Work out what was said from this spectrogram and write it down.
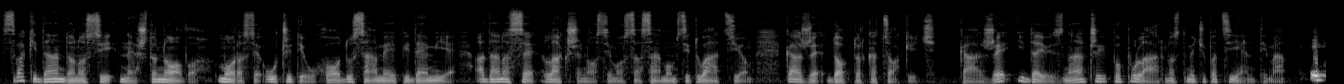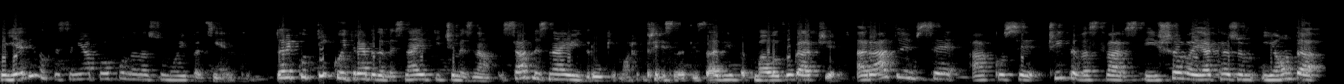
Svaki dan donosi nešto novo. Mora se učiti u hodu same epidemije, a danas se lakše nosimo sa samom situacijom, kaže dr. Kacokić. Kaže i da joj znači popularnost među pacijentima. Eko, jedino gde sam ja popularna su moji pacijenti. To je reko, ti koji treba da me znaju, ti će me znati. Sad me znaju i drugi, moram priznati, sad je ipak malo drugačije. A radujem se ako se čitava stvar stišava, ja kažem i onda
